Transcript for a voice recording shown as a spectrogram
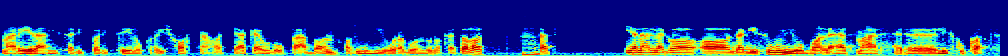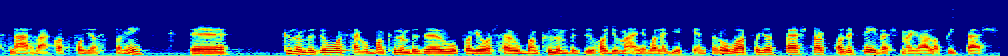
már élelmiszeripari célokra is használhatják Európában, az Unióra gondolok ez alatt. Uh-huh. Tehát jelenleg a, az egész Unióban lehet már e, liszkukat, lárvákat fogyasztani. E, különböző országokban, különböző európai országokban különböző hagyománya van egyébként a rovarfogyasztásnak. Az egy téves megállapítás,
